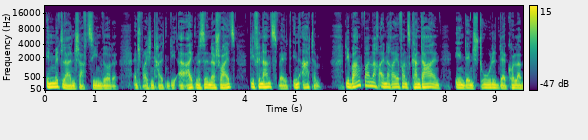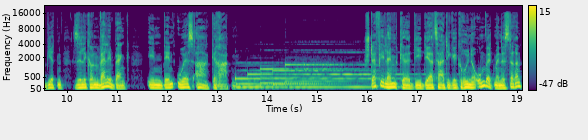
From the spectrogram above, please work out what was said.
in Mitleidenschaft ziehen würde. Entsprechend halten die Ereignisse in der Schweiz die Finanzwelt in Atem. Die Bank war nach einer Reihe von Skandalen in den Strudel der kollabierten Silicon Valley Bank in den USA geraten. Steffi Lemke, die derzeitige grüne Umweltministerin,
